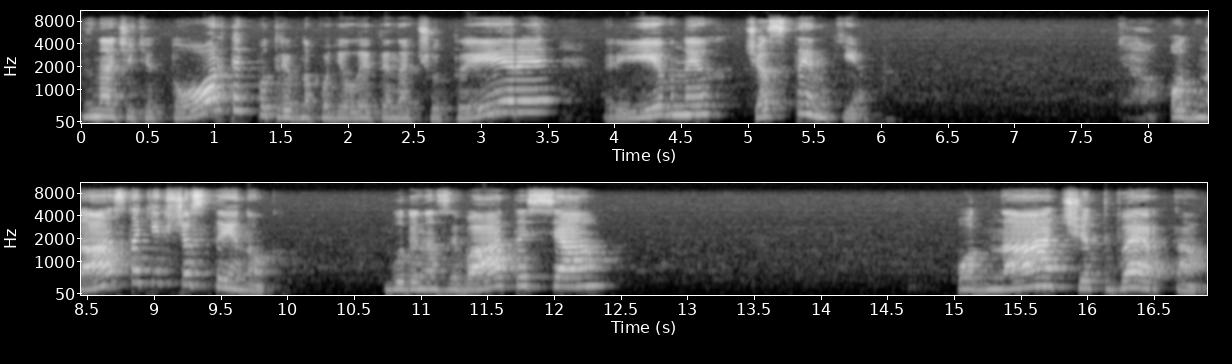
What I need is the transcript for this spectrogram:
значить і тортик потрібно поділити на чотири рівних частинки. Одна з таких частинок буде називатися одна четверта.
